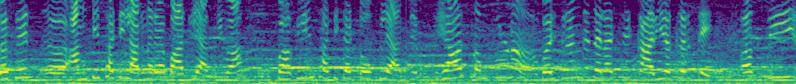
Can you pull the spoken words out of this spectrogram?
तसेच आमटीसाठी लागणाऱ्या बादल्या किंवा भाकरींसाठीच्या टोपल्या ते ह्या संपूर्ण बजरंग दलाचे कार्यकर्ते अगदी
